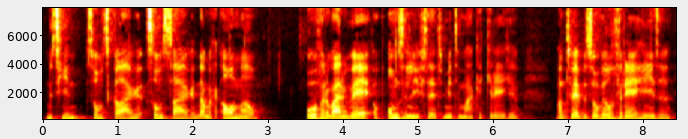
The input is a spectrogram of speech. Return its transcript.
misschien, soms klagen, soms zagen, dat mag allemaal. Over waar wij op onze leeftijd mee te maken krijgen. Want wij hebben zoveel vrijheden,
